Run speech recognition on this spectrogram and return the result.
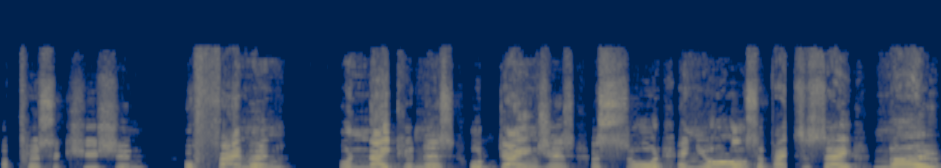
or persecution or famine or nakedness or dangers, a sword. And you're all supposed to say, no,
